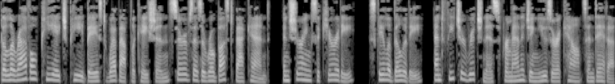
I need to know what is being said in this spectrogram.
The Laravel PHP-based web application serves as a robust backend, ensuring security, scalability, and feature richness for managing user accounts and data.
